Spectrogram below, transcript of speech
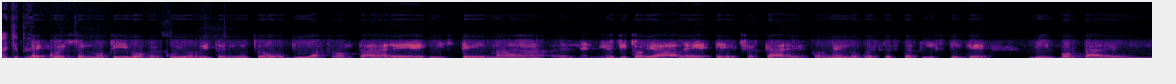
E questo è il motivo per cui ho ritenuto di affrontare il tema eh, nel mio editoriale e cercare, fornendo queste statistiche, di portare, un,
